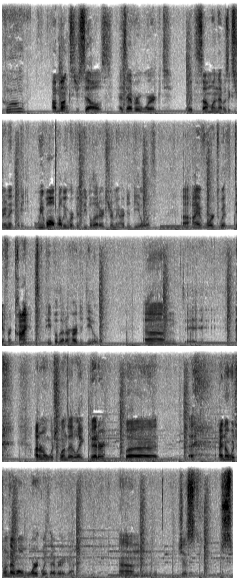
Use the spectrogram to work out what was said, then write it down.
who amongst yourselves has ever worked with someone that was extremely okay? We've all probably worked with people that are extremely hard to deal with. Uh, I have worked with different kinds of people that are hard to deal with. Um, I don't know which ones I like better, but I know which ones I won't work with ever again. Um, just, just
